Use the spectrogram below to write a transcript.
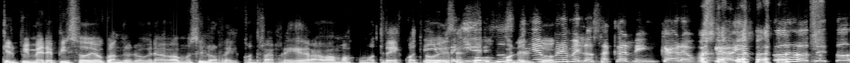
que el primer episodio cuando lo grabamos y lo re, contra regrabamos como tres, cuatro veces y de con, eso con el siempre me lo sacan en cara porque había todo de todo,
